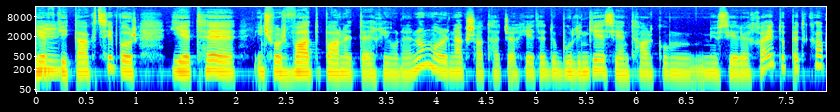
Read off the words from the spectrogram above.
եւ գիտակցի որ եթե ինչ որ վատ բան է տեղի ունենում օրինակ շատ հաճախ եթե դու բուլինգի ես ենթարկում մյուս երեխայի դու պետքա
